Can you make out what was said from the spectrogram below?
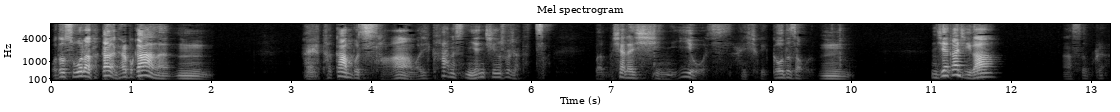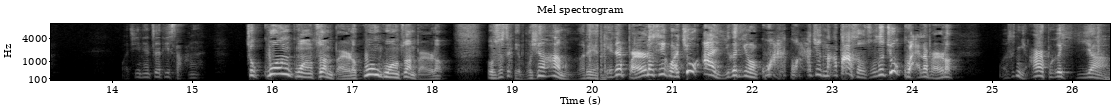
我都说了，他干两天不干了，嗯，哎呀，他干不长，我一看那是年轻时候他稳不下来心，意，我哎给勾搭走了，嗯，你今天干几个？啊，四五个，我今天这第三个。就咣咣转本了，咣咣转本了。我说这也不像按摩的，给这本了这块就按一个地方，呱呱就拿大手指头就拐了本了。我说你二波一呀，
